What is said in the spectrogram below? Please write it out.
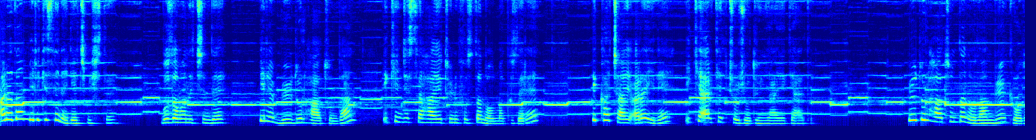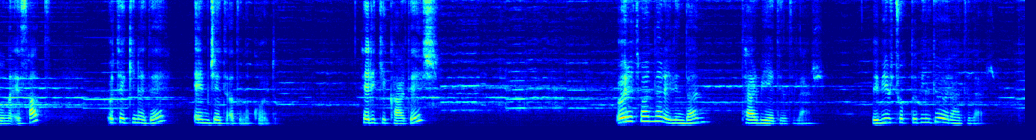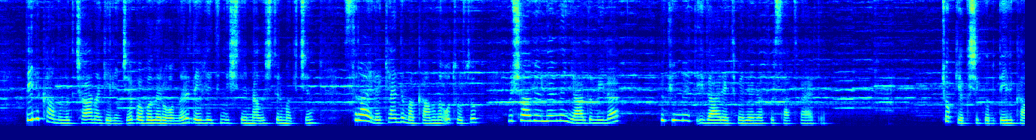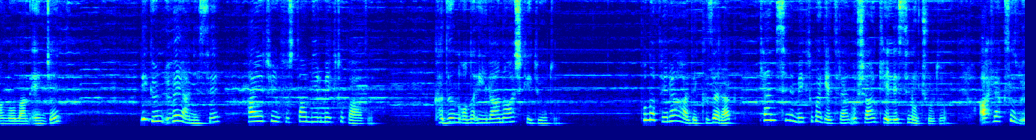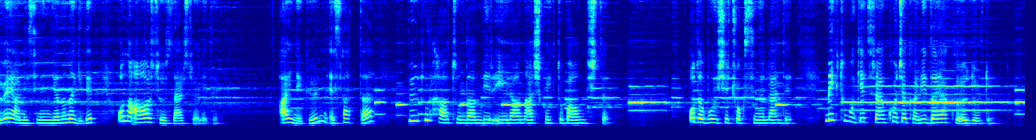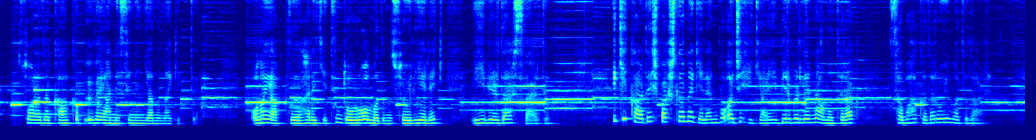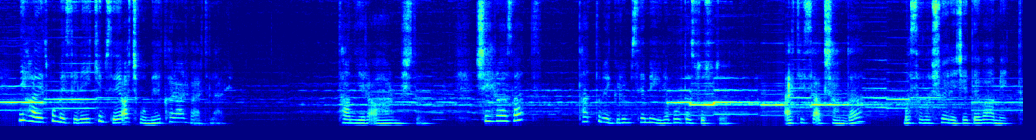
Aradan bir iki sene geçmişti. Bu zaman içinde biri Büdür Hatun'dan, ikincisi Hayetü Nüfus'tan olmak üzere birkaç ay ara ile iki erkek çocuğu dünyaya geldi. Büdür Hatun'dan olan büyük oğlunu Esat, ötekine de Emcet adını koydu. Her iki kardeş öğretmenler elinden terbiye edildiler ve birçok da bilgi öğrendiler. Delikanlılık çağına gelince babaları onları devletin işlerine alıştırmak için sırayla kendi makamına oturtup müşavirlerinin yardımıyla hükümet idare etmelerine fırsat verdi. Çok yakışıklı bir delikanlı olan Emcet, gün üvey annesi Hayetü Nüfus'tan bir mektup aldı. Kadın ona ilanı aşk ediyordu. Buna fena halde kızarak kendisini mektuba getiren uşağın kellesini uçurdu. Ahlaksız üvey annesinin yanına gidip ona ağır sözler söyledi. Aynı gün Esat da Büldür Hatun'dan bir ilanı aşk mektubu almıştı. O da bu işe çok sinirlendi. Mektubu getiren koca karıyı dayakla öldürdü. Sonra da kalkıp üvey annesinin yanına gitti. Ona yaptığı hareketin doğru olmadığını söyleyerek iyi bir ders verdi. İki kardeş başlarına gelen bu acı hikayeyi birbirlerine anlatarak sabaha kadar uyumadılar. Nihayet bu meseleyi kimseye açmamaya karar verdiler. Tan yeri ağarmıştı. Şehrazat tatlı ve gülümsemeyle burada sustu. Ertesi akşamda masala şöylece devam etti.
